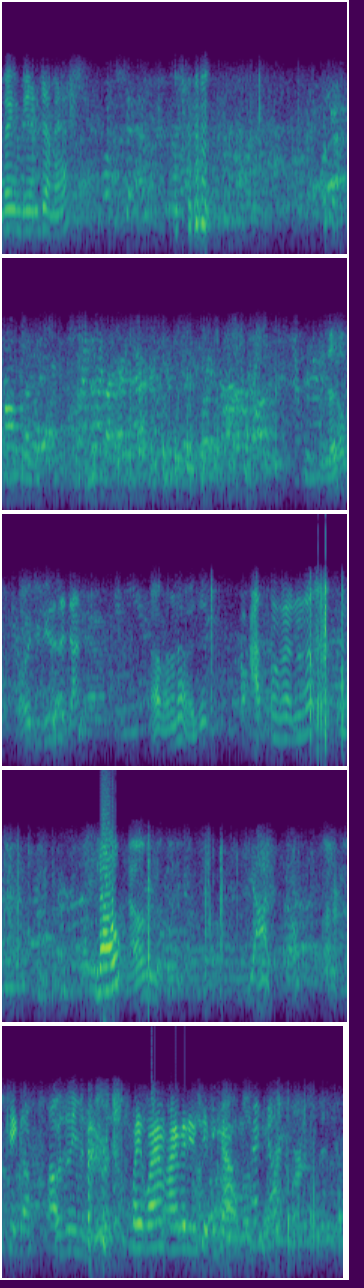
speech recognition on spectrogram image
Megan being a dumbass. Is? Why would you do that? Is it done? Oh, I don't know. Is it? No. Now I'm in the video. Yeah. No? I don't know. Okay, go. I wasn't even doing it. Wait, why am I videotaping That now? was the most boring part of the video.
